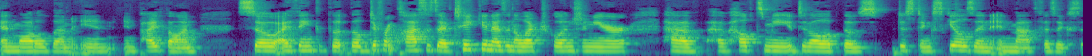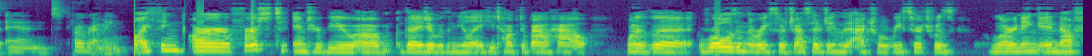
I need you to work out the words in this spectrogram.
and model them in, in Python. So I think the, the different classes I've taken as an electrical engineer have have helped me develop those distinct skills in, in math, physics, and programming. I think our first interview um, that I did with Anila, he talked about how one of the roles in the research outside of doing the actual research was learning enough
